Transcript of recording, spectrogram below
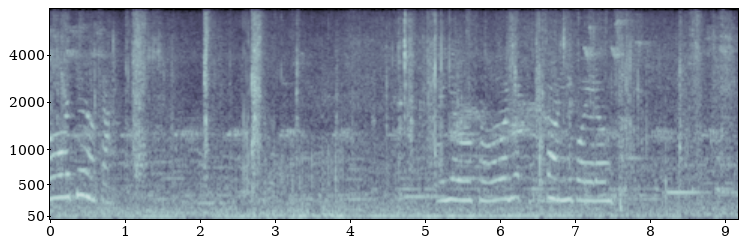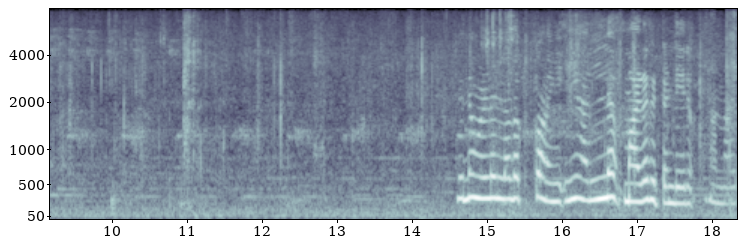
കോവയ്ക്ക് നോക്കാം. അയ്യോ കോഴിയൊക്കെ ഉണങ്ങി ഇതിന്റെ മുകളിലുള്ളതൊക്കെ ഉണങ്ങി. ഇനി നല്ല മഴ കിട്ടേണ്ടി വരും. നന്നായി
